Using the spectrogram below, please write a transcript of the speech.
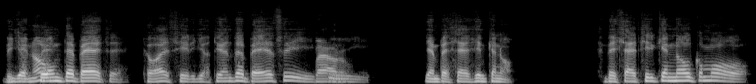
di yo que no. estoy en TPS, te voy a decir, yo estoy en TPS y, Claro. y, y empecé a decir que no. Empecé a decir que no como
